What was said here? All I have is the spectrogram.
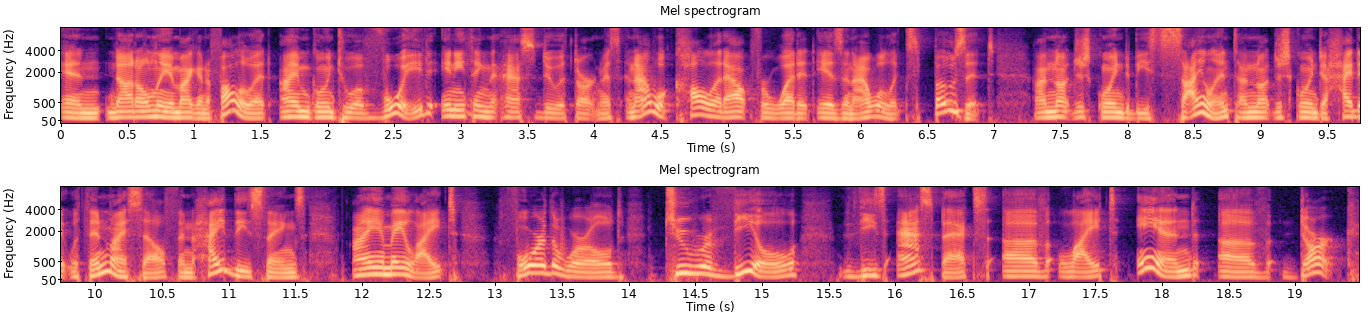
And not only am I going to follow it, I'm going to avoid anything that has to do with darkness and I will call it out for what it is and I will expose it. I'm not just going to be silent. I'm not just going to hide it within myself and hide these things. I am a light for the world to reveal these aspects of light and of dark.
